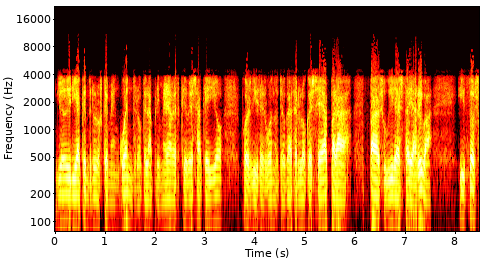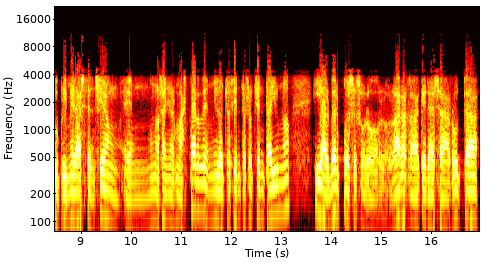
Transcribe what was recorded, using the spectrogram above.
yo diría que entre los que me encuentro, que la primera vez que ves aquello pues dices, bueno, tengo que hacer lo que sea para, para subir hasta ahí arriba hizo su primera ascensión en unos años más tarde, en 1881, y al ver pues eso, lo, larga que era esa ruta,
